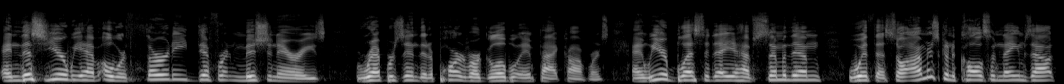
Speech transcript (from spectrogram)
And this year we have over 30 30 different missionaries represented are part of our Global Impact Conference. And we are blessed today to have some of them with us. So I'm just going to call some names out.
